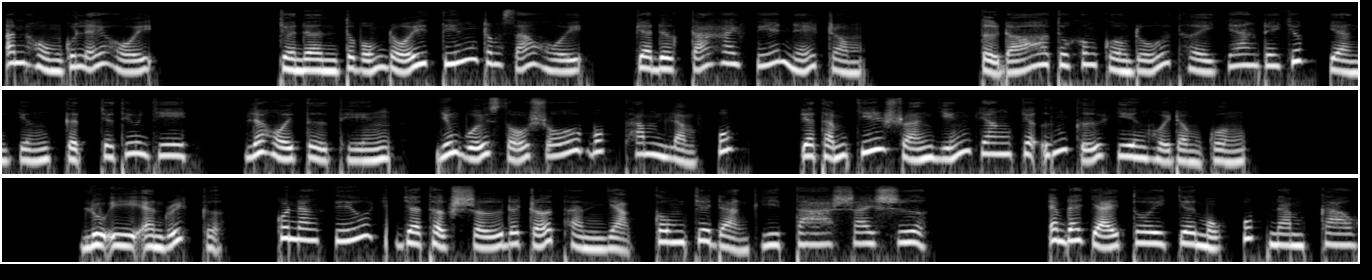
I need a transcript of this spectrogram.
anh hùng của lễ hội. Cho nên tôi bỗng nổi tiếng trong xã hội và được cả hai phía nể trọng. Từ đó tôi không còn đủ thời gian để giúp dàn dựng kịch cho thiếu nhi, lễ hội từ thiện, những buổi sổ số bốc thăm làm phúc và thậm chí soạn diễn văn cho ứng cử viên hội đồng quận. Louis Enrique có năng khiếu và thật sự đã trở thành nhạc công chơi đàn guitar sai xưa. Em đã dạy tôi chơi một khúc nam cao.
